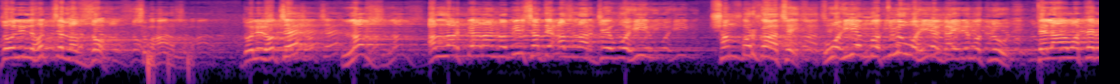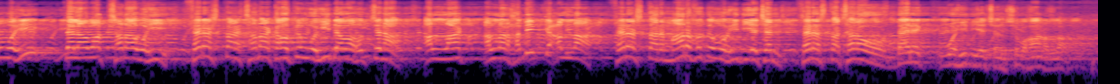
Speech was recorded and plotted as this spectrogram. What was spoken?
দলিল হচ্ছে লফজ। সুবহানাল্লাহ। দলিল হচ্ছে লফজ। আল্লাহর প্যারা নবীর সাথে আল্লাহর যে ওহী সম্পর্ক আছে ওহিয়ে মতলু ওহিয়ে গাইরে মতলু। তেলাওয়াতের ওহি, তেলাওয়াত ছাড়া ওহি। ফেরেশতা ছাড়া কাউকে ওহি দেওয়া হচ্ছে না। আল্লাহ, আল্লাহর হাবিবকে আল্লাহ ফেরেশতার মারফতে ওহি দিয়েছেন। ফেরেশতা ছাড়াও ডাইরেক্ট ওহি দিয়েছেন। সুবহানাল্লাহ।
